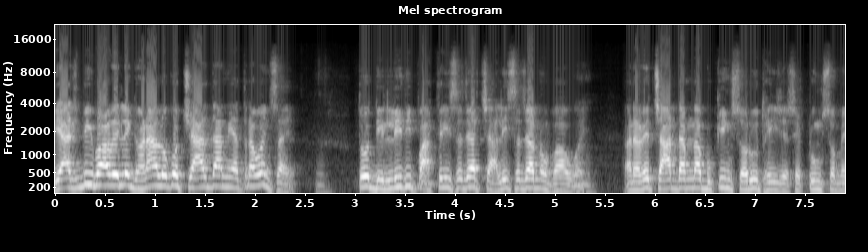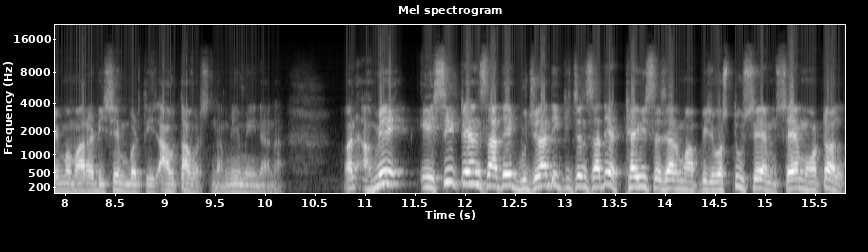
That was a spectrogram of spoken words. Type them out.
વ્યાજબી ભાવ એટલે ઘણા લોકો ચાર ધામ યાત્રા હોય ને સાહેબ તો દિલ્હીથી પાંત્રીસ હજાર ચાલીસ હજારનો ભાવ હોય. અને હવે ચાર ધામના બુકિંગ શરૂ થઈ જશે ટૂંક સમયમાં મારા ડિસેમ્બરથી આવતા વર્ષના મે મહિનાના. અને અમે એસી ટ્રેન સાથે ગુજરાતી કિચન સાથે અઠ્યાવીસ હજારમાં આપી છે વસ્તુ સેમ સેમ હોટલ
